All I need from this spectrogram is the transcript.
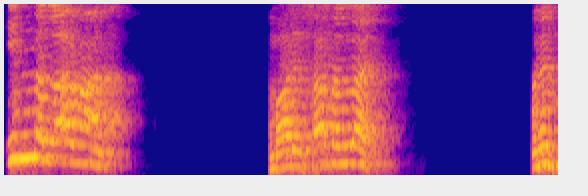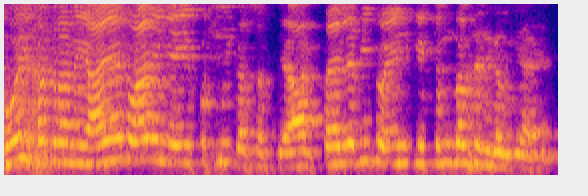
ان اللہ معنا. ہمارے ساتھ اللہ ہے. ہمیں کوئی خطرہ نہیں. آئے ہیں تو آئیں گے. یہ کچھ نہیں کر سکتے. آج پہلے بھی تو ان کے چنگل سے نکل گیا ہے.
